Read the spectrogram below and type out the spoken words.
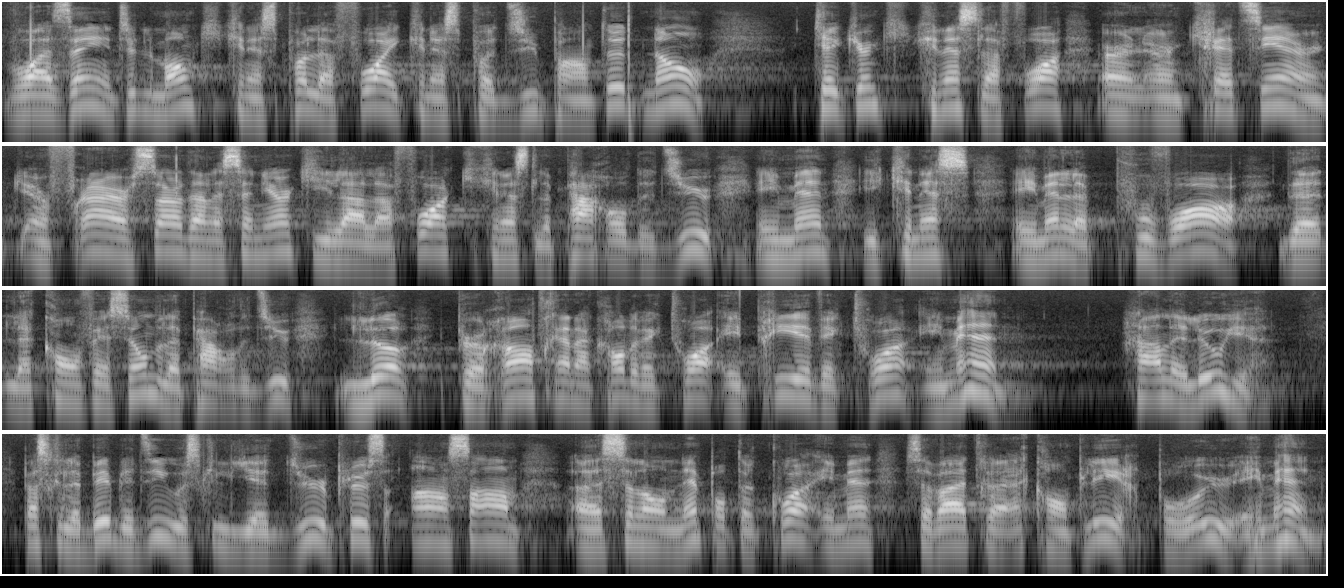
voisins et tout le monde qui ne connaissent pas la foi et qui ne connaissent pas Dieu pantoute. Non, quelqu'un qui connaisse la foi, un, chrétien, un, frère, une sœur dans le Seigneur qui a la foi, qui connaisse la parole de Dieu. Amen. Ils connaissent, Amen, le pouvoir de, la confession de la parole de Dieu. Là, il peut rentrer en accord avec toi et prier avec toi. Amen. Hallelujah. Parce que la Bible dit où est-ce qu'il y a deux plus ensemble euh, selon n'importe quoi, Amen, ça va être accompli pour eux. Amen.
